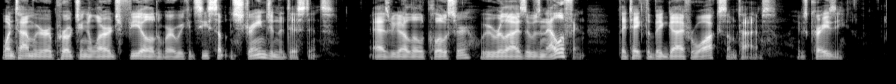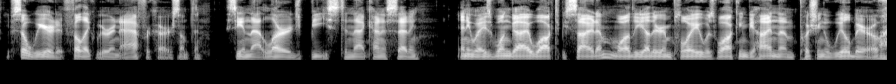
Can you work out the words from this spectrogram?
One time we were approaching a large field where we could see something strange in the distance. As we got a little closer, we realized it was an elephant. They take the big guy for walks sometimes. It was crazy. It was so weird. It felt like we were in Africa or something, seeing that large beast in that kind of setting. Anyways, one guy walked beside him while the other employee was walking behind them pushing a wheelbarrow.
